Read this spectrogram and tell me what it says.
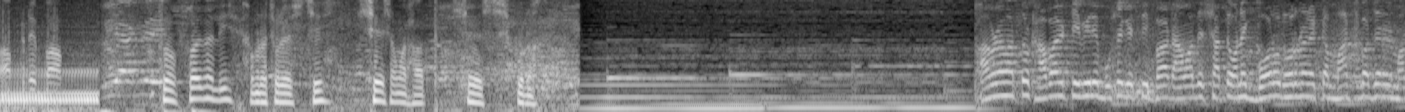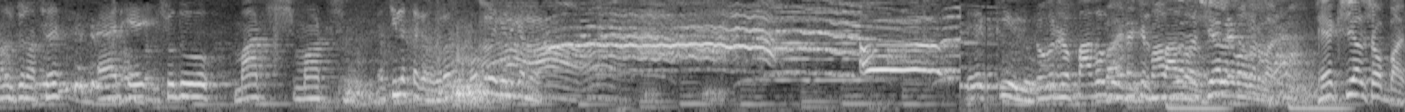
বাপরে বাপ। সো ফাইনালি আমরা চলে এসেছি। শেষ আমার হাত, শেষ পুরা খাবার টেবিলে বসে গেছি বাট আমাদের সাথে অনেক বড় ধরনের একটা মাছ বাজারের মানুষজন আছে। অ্যান্ড এই শুধু মাছ মাছ চিলেসটা কেন বলো? বন্ধ হয়ে গেলে কেন? এ কি হইল? পাগল করে দিচ্ছে, পাগল। শিয়ালের বাজার ভাই। হেক শিয়াল সব ভাই।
